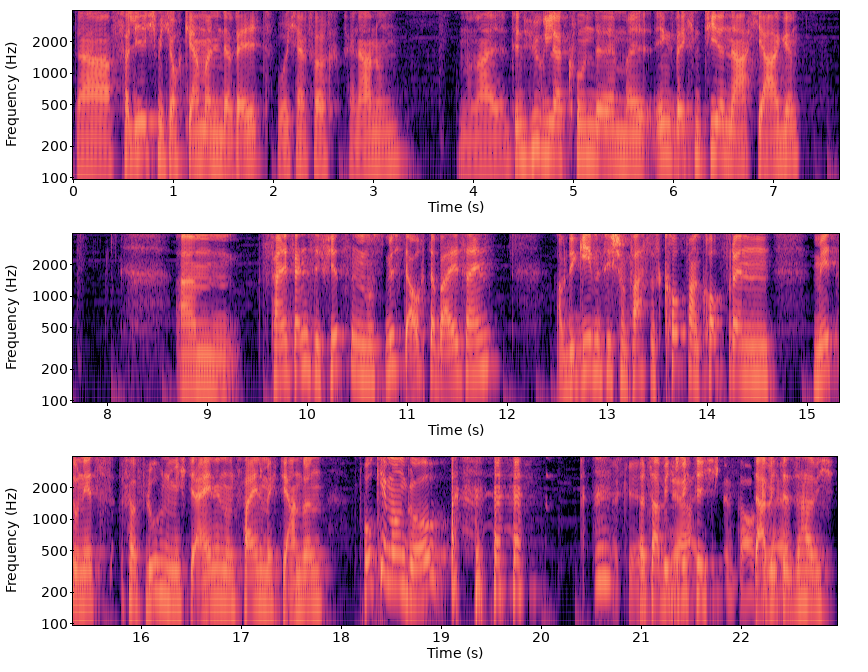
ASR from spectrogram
Da verliere ich mich auch gern mal in der Welt, wo ich einfach, keine Ahnung, mal den Hügel erkunde, mal irgendwelchen Tieren nachjage. Ähm, Final Fantasy XIV muss, müsste auch dabei sein, aber die geben sich schon fast das Kopf-an-Kopf-Rennen mit und jetzt verfluchen mich die einen und feiern mich die anderen. Pokémon Go. okay. Das habe ich ja, richtig, da habe ich, das habe ich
